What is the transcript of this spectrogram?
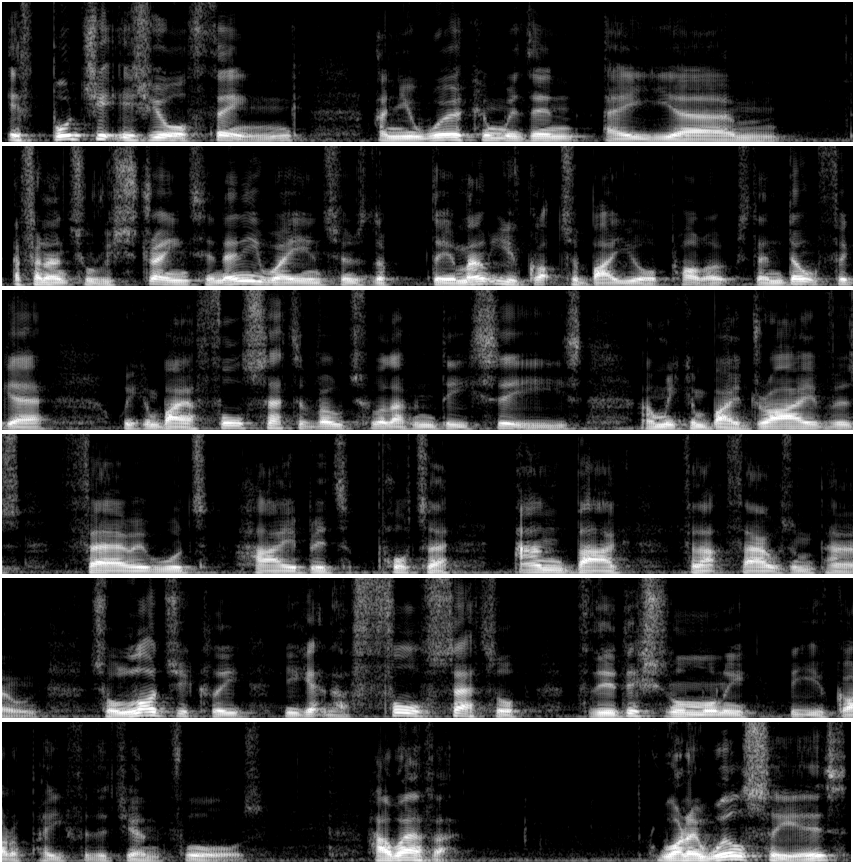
if budget is your thing and you're working within a, um, a financial restraint in any way in terms of the, the amount you've got to buy your products, then don't forget we can buy a full set of 0211 DCs and we can buy drivers, fairway woods, hybrids, putter and bag for that thousand pound. So logically, you're getting a full setup for the additional money that you've got to pay for the Gen 4s. However, what I will see is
